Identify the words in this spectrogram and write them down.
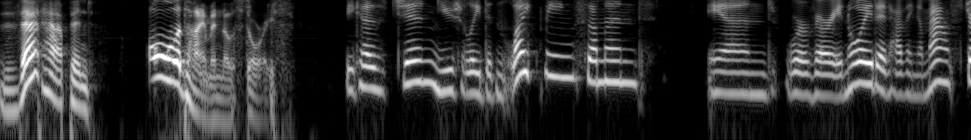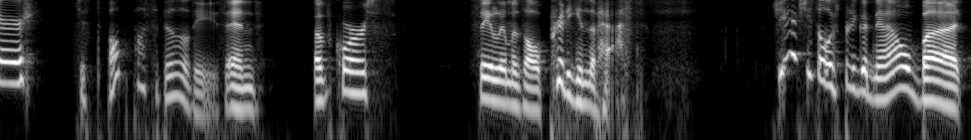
That happened all the time in those stories. Because Jinn usually didn't like being summoned and were very annoyed at having a master. Just all the possibilities. And, of course, Salem is all pretty in the past. She actually still looks pretty good now, but.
